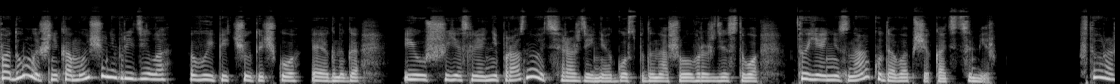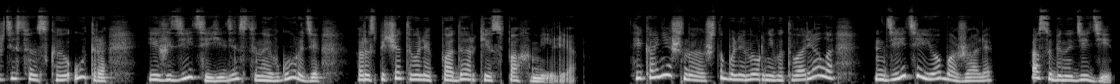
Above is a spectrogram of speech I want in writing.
«Подумаешь, никому еще не вредило выпить чуточку эгнога, и уж если не праздновать рождение Господа нашего в Рождество, то я не знаю, куда вообще катится мир». В то рождественское утро их дети, единственные в городе, распечатывали подарки с похмелья. И, конечно, что бы Ленор не вытворяла, дети ее обожали, особенно Диди.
